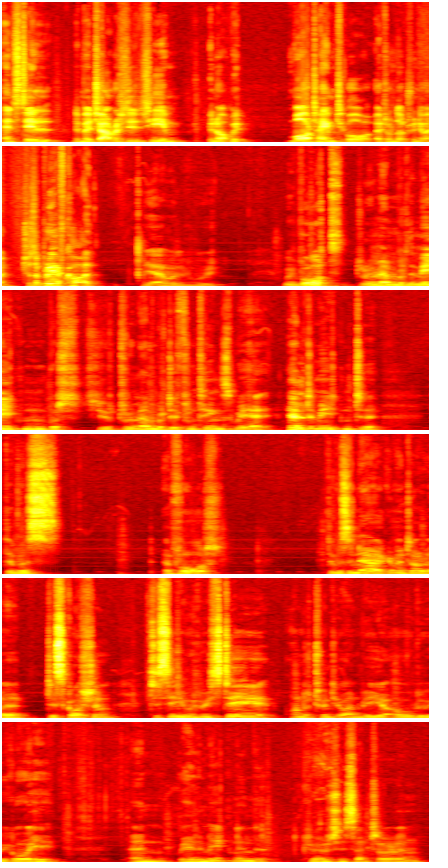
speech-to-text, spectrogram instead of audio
and still the majority of the team, you know, with more time to go at under 21? It was a brave call. Yeah, we, we, we both remember the meeting, but you'd remember different things. We held a meeting to, there was a vote, there was an argument or a discussion to see would we stay under 21B or would we go A. And we had a meeting in the community centre and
